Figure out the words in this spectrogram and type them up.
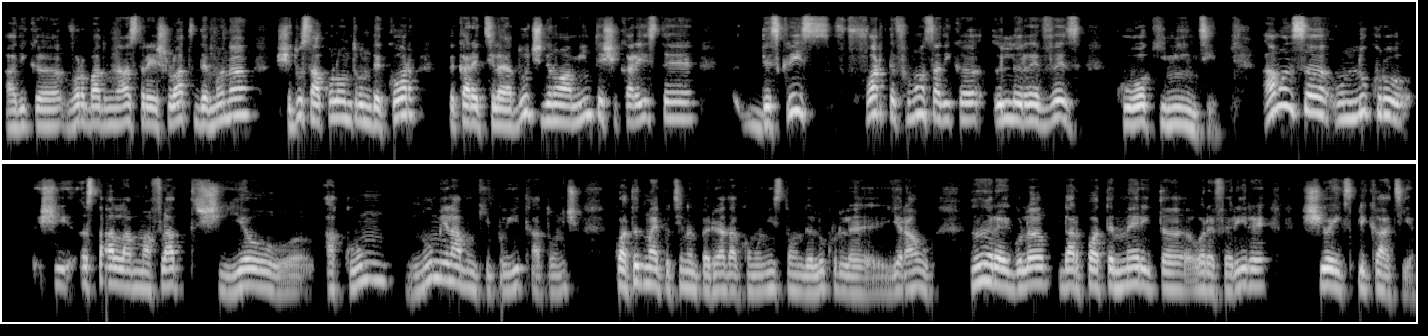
Adică vorba dumneavoastră ești luat de mână și dus acolo într-un decor pe care ți le aduci din nou aminte și care este descris foarte frumos, adică îl revez cu ochii minții. Am însă un lucru și ăsta l-am aflat și eu acum, nu mi l-am închipuit atunci, cu atât mai puțin în perioada comunistă, unde lucrurile erau în regulă, dar poate merită o referire și o explicație.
